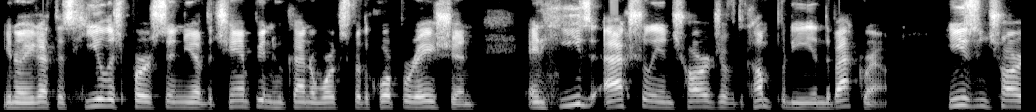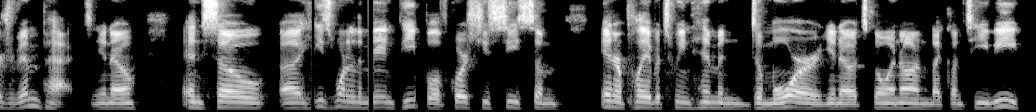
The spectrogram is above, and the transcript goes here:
You know, you got this heelish person, you have the champion who kind of works for the corporation, and he's actually in charge of the company in the background. He's in charge of Impact, you know, and so uh, he's one of the main people. Of course, you see some interplay between him and D'Amore. You know, it's going on like on TV,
